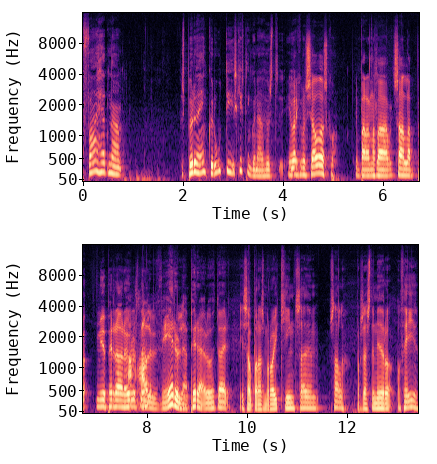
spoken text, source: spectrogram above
hvað hérna spurði einhver út í skiptinguna veist, Ég var ekki með að sjá það sko. Ég bara náttúrulega Sala mjög pyrraður auglustlega alveg verulega pyrraður og þetta er ég sá bara það sem Roy Keane sagði um Sala bara sestu niður á, á þegju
